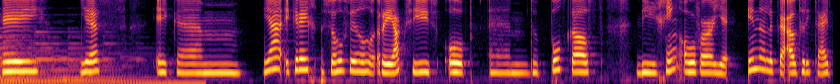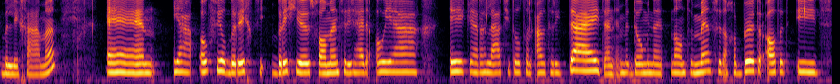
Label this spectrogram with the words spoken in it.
hey. Yes. Ik, ehm, ja, ik kreeg zoveel reacties op ehm, de podcast die ging over je innerlijke autoriteit belichamen. En ja, ook veel bericht, berichtjes van mensen die zeiden: Oh ja, ik in relatie tot een autoriteit en met dominante mensen, dan gebeurt er altijd iets.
